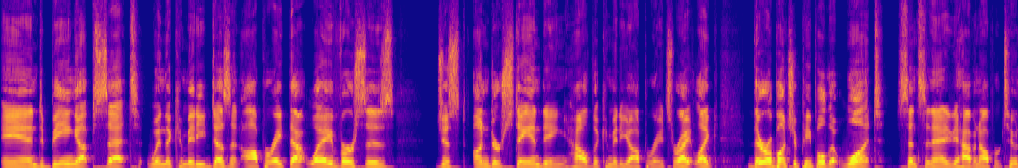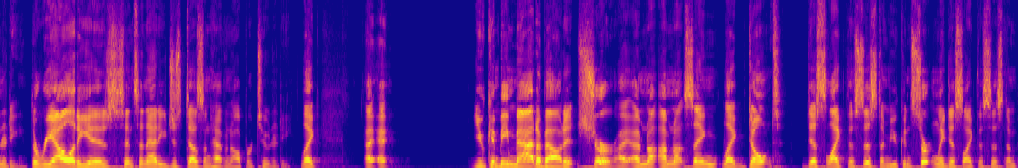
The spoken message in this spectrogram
and being upset when the committee doesn't operate that way versus just understanding how the committee operates, right? Like there are a bunch of people that want Cincinnati to have an opportunity. The reality is Cincinnati just doesn't have an opportunity. Like I, I, you can be mad about it, sure. I, I'm not. I'm not saying like don't dislike the system. You can certainly dislike the system,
